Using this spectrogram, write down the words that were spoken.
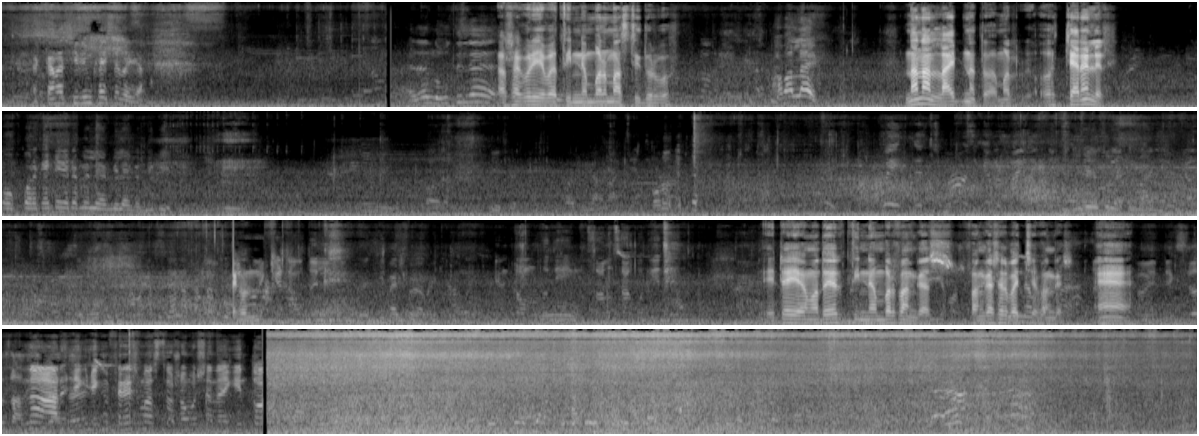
আশা করি এবার তিন নম্বর মাছটি ধরবো। আমার লাইফ না না লাইভ না তো আমার চ্যানেলের এখন এটাই আমাদের তিন নম্বর ফাঙ্গাস ফাঙ্গাসের বাচ্চা ফাঙ্গাস। হ্যাঁ। না আর ফ্রেশ মাছ তো সমস্যা নাই কিন্তু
